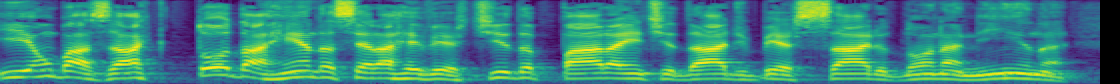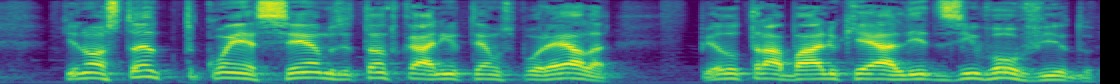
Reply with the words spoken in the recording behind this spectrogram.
e é um bazar que toda a renda será revertida para a entidade berçário Dona Nina, que nós tanto conhecemos e tanto carinho temos por ela, pelo trabalho que é ali desenvolvido.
